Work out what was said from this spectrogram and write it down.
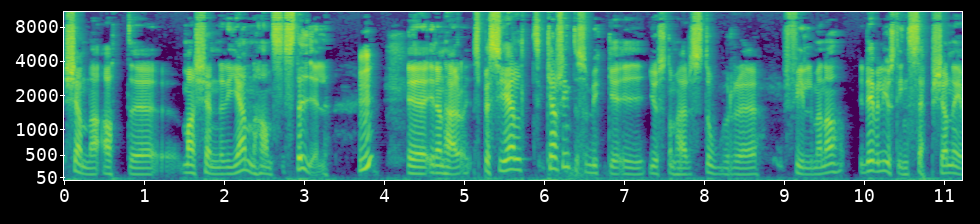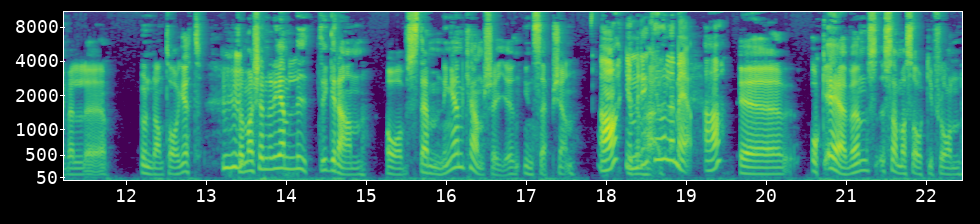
känna att eh, man känner igen hans stil. Mm. eh, I den här, speciellt kanske inte så mycket i just de här storfilmerna. Det är väl just Inception är väl undantaget. Mhm. För man känner igen lite grann av stämningen kanske i Inception. Ja, jo, men det kan jag hålla med. Ja. Eh, och även samma sak ifrån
